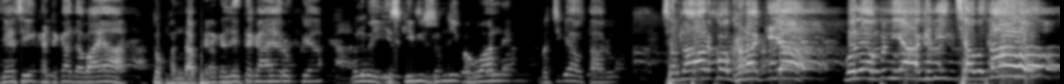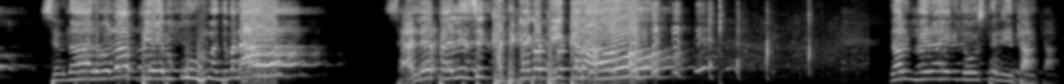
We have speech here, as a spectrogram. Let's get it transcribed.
जैसे ही घटका दबाया तो फंदा फिर गले तक आया, रुक गया। बोले, भाई, इसकी भी सुन ली भगवान ने, बच गया उतारो। सरदार को खड़ा किया, बोले, अपनी आखिरी इच्छा बताओ। सरदार बोला, बेवकूफ़ मत बनाओ। साले पहले से खटके को ठीक कराओ। सर मेरा एक दोस्त रहता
